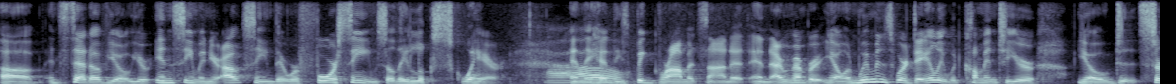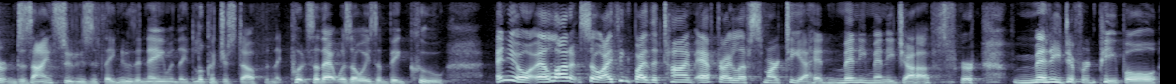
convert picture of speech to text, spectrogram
uh, instead of you know your inseam and your outseam, there were four seams, so they looked square. And they had these big grommets on it. And I remember, you know, and Women's Wear Daily would come into your, you know, d- certain design studios if they knew the name and they'd look at your stuff and they put, so that was always a big coup. And, you know, a lot of, so I think by the time after I left Smartee, I had many, many jobs for many different people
